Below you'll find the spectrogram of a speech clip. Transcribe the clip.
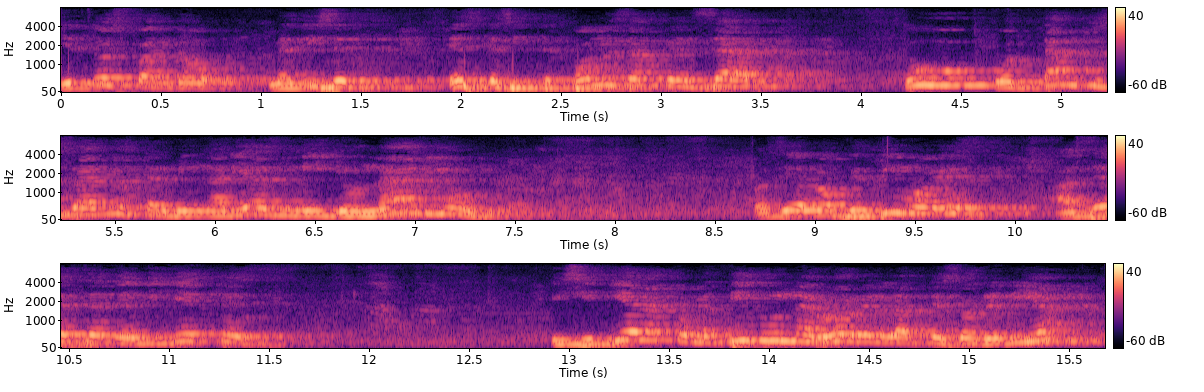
Y entonces cuando me dicen, es que si te pones a pensar, tú con tantos años terminarías millonario o sea, el objetivo es hacerse de billetes. Y si hubiera cometido un error en la tesorería,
